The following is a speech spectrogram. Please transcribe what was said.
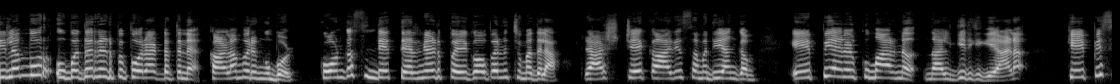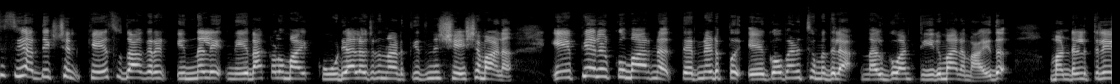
നിലമ്പൂർ ഉപതെരഞ്ഞെടുപ്പ് പോരാട്ടത്തിന് കളമൊരുങ്ങുമ്പോൾ കോൺഗ്രസിന്റെ തെരഞ്ഞെടുപ്പ് ഏകോപന ചുമതല രാഷ്ട്രീയ കാര്യസമിതി അംഗം എ പി അനിൽകുമാറിന് നൽകിയിരിക്കുകയാണ്. കെ പി സി സി അധ്യക്ഷൻ കെ സുധാകരൻ ഇന്നലെ നേതാക്കളുമായി കൂടിയാലോചന നടത്തിയതിനു ശേഷമാണ് എ പി അനിൽകുമാറിന് തെരഞ്ഞെടുപ്പ് ഏകോപന ചുമതല നൽകുവാൻ തീരുമാനമായത്. മണ്ഡലത്തിലെ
